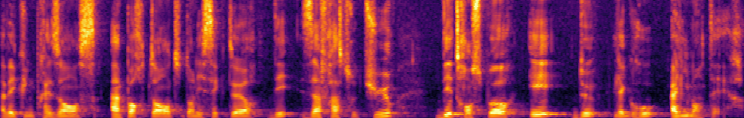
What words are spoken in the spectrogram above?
avec une présence importante dans les secteurs des infrastructures, des transports et de l'agroalimentaire.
